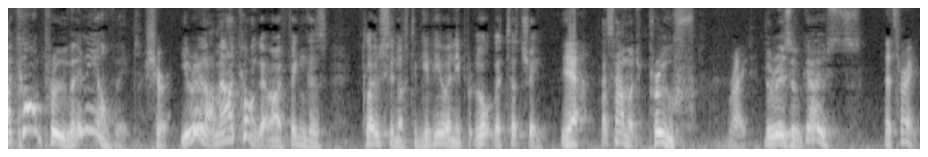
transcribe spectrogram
I can't prove any of it. Sure. You realise? I mean, I can't get my fingers close enough to give you any. Look, they're touching. Yeah. That's how much proof Right. there is of ghosts. That's right.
